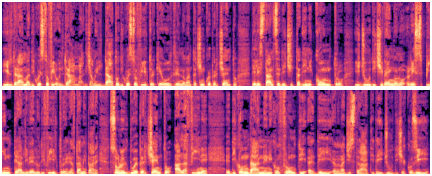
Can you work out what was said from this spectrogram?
Il dramma di questo filtro, il dramma, diciamo il dato di questo filtro è che oltre il 95% delle istanze dei cittadini contro i giudici vengono respinte a livello di filtro. In realtà mi pare solo il 2% alla fine eh, di condanne nei confronti eh, dei eh, magistrati, dei giudici. È così?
